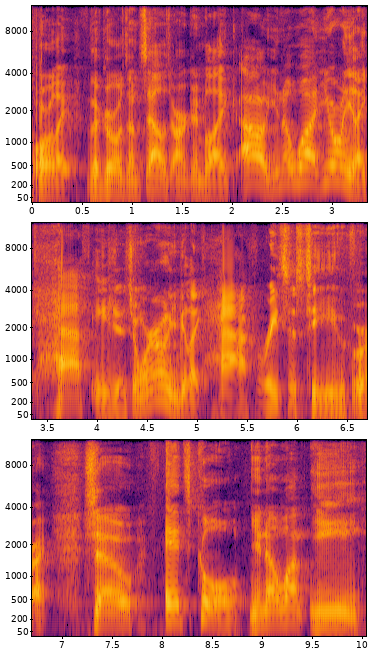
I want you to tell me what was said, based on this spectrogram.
Or like the girls themselves aren't gonna be like, oh, you know what? You're only like half Asian, so we're only gonna be like half racist to you, right? So it's cool. You know what? He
